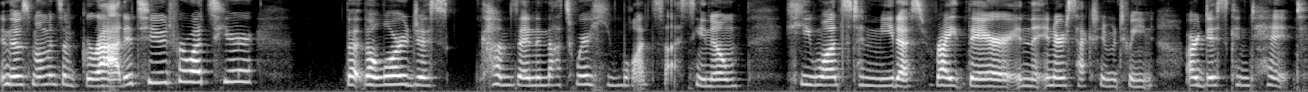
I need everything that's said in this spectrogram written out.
in those moments of gratitude for what's here, that the Lord just comes in and that's where He wants us, you know? He wants to meet us right there in the intersection between our discontent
